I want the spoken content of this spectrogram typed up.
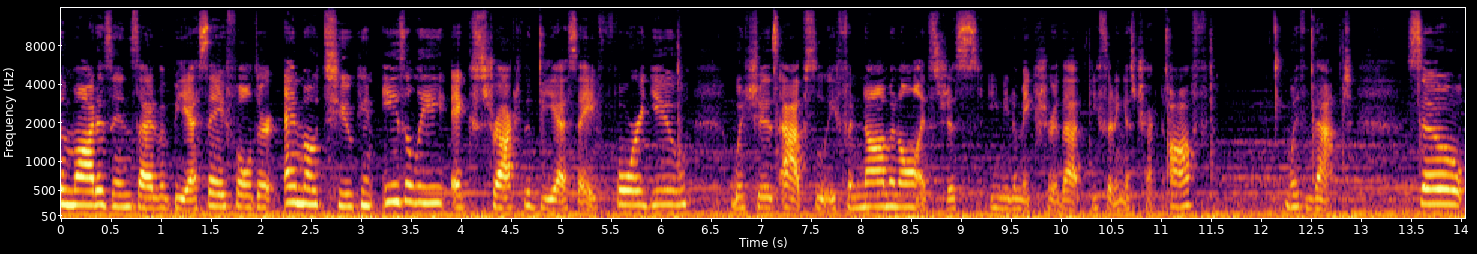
the mod is inside of a BSA folder. MO2 can easily extract the BSA for you, which is absolutely phenomenal. It's just, you need to make sure that the setting is checked off with that. So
